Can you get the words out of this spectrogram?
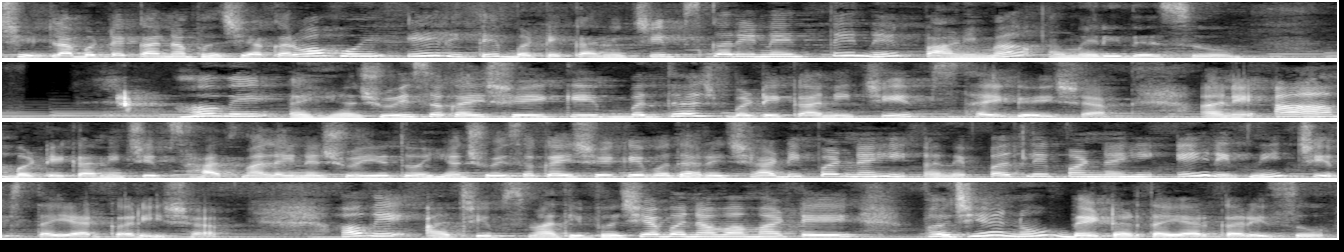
જેટલા બટેકાના ભજીયા કરવા હોય એ રીતે બટેકાની ચિપ્સ કરીને તેને પાણીમાં ઉમેરી દેશું. હવે અહીંયા જોઈ શકાય છે કે બધા જ બટેકાની ચિપ્સ થઈ ગઈ છે. અને આ બટેકાની ચિપ્સ હાથમાં લઈને જોઈએ તો અહીંયા જોઈ શકાય છે કે વધારે જાડી પણ નહીં અને પતલી પણ નહીં એ રીતની ચિપ્સ તૈયાર કરી છે. હવે આ ચિપ્સમાંથી ભજીયા બનાવવા માટે ભજીયાનું બેટર તૈયાર કરીશું.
